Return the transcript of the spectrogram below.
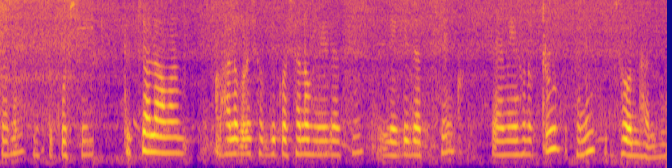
চলো, একটু কষি। তো চলো, আমার ভালো করে সবজি কষানো হয়ে গেছে, লেগে যাচ্ছে। তাই আমি এখন একটু এখানে ঝোল ঢালবো।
